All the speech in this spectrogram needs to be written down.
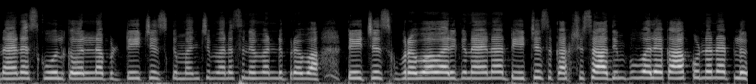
నాయన స్కూల్కి వెళ్ళినప్పుడు టీచర్స్కి మంచి మనసునివ్వండి ప్రభా. టీచర్స్కి ప్రభా వారికి నాయన టీచర్స్ కక్ష సాధింపు వలె కాకుండానట్లు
